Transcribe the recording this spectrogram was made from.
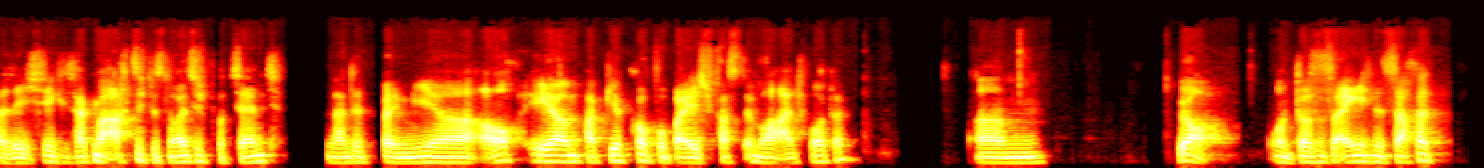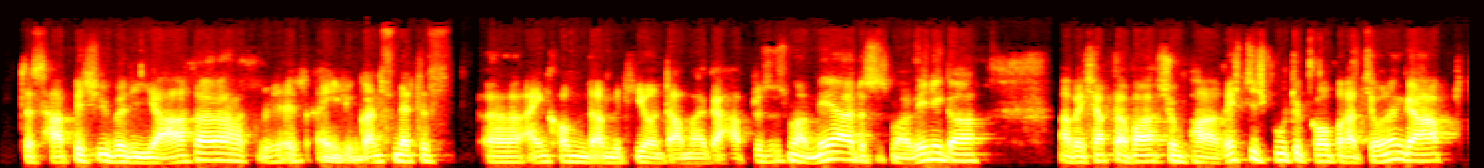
also ich, ich sag mal 80 bis 90 Prozent landet bei mir auch eher im Papierkorb, wobei ich fast immer antworte. Ähm, ja, und das ist eigentlich eine Sache, das habe ich über die Jahre, hat eigentlich ein ganz nettes äh, Einkommen damit hier und da mal gehabt. Das ist mal mehr, das ist mal weniger. Aber ich habe da war schon ein paar richtig gute Kooperationen gehabt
